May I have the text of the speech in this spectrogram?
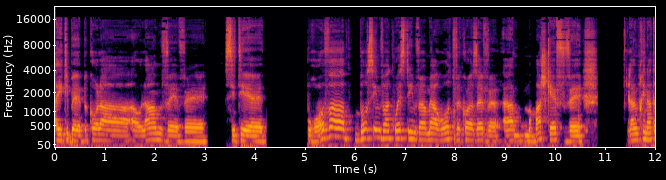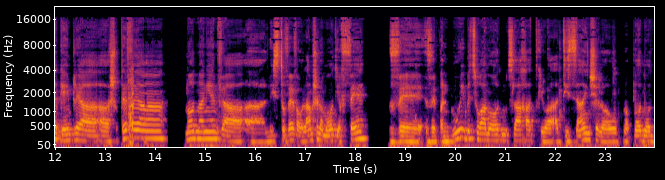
הייתי בכל העולם ועשיתי אה, רוב הבוסים והקווסטים והמערות וכל הזה, והיה ממש כיף, וגם מבחינת הגיימפליי ה- השוטף היה מאוד מעניין, ולהסתובב, העולם שלו מאוד יפה, ו- ובנוי בצורה מאוד מוצלחת, כאילו הדיזיין שלו הוא מאוד מאוד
